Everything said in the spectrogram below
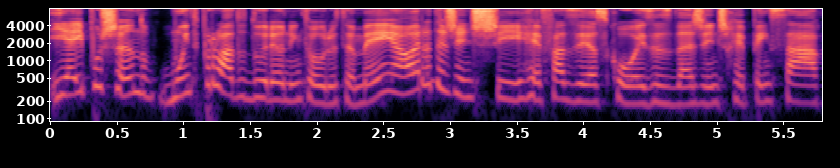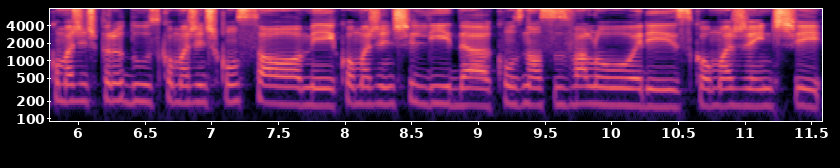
E aí, puxando muito pro lado do Urano em Touro também, é hora da gente refazer as coisas, da gente repensar como a gente produz, como a gente consome, como a gente lida com os nossos valores, como a gente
